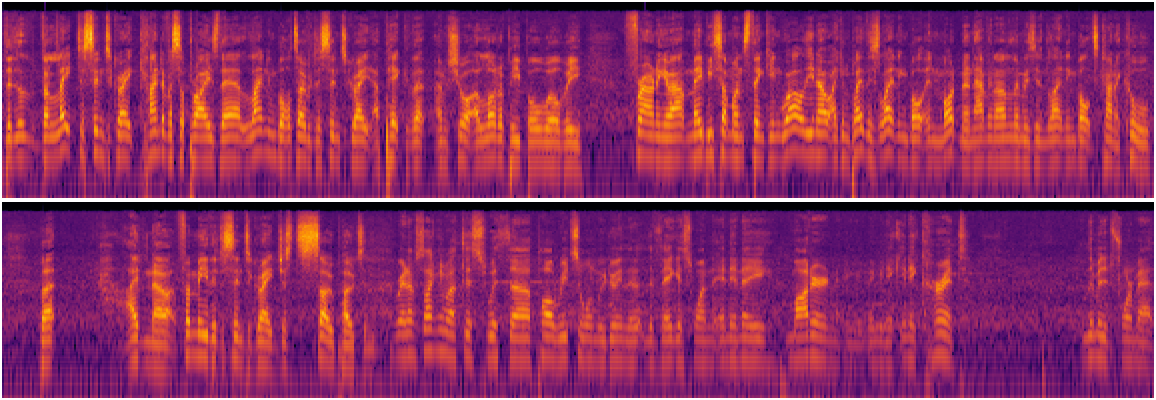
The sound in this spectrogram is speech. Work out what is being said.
the, the late Disintegrate, kind of a surprise there. Lightning Bolt over Disintegrate, a pick that I'm sure a lot of people will be frowning about. Maybe someone's thinking, well, you know, I can play this Lightning Bolt in Modern and having unlimited Lightning Bolt's kind of cool. But I don't know. For me, the Disintegrate just so potent. Right, I was talking about this with uh, Paul Ritzel when we were doing the, the Vegas one, and in a modern, I mean, in a current limited format,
